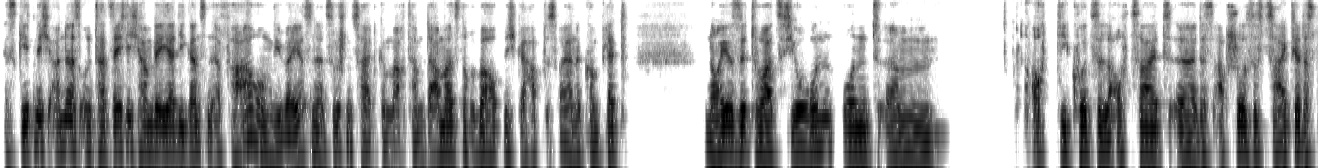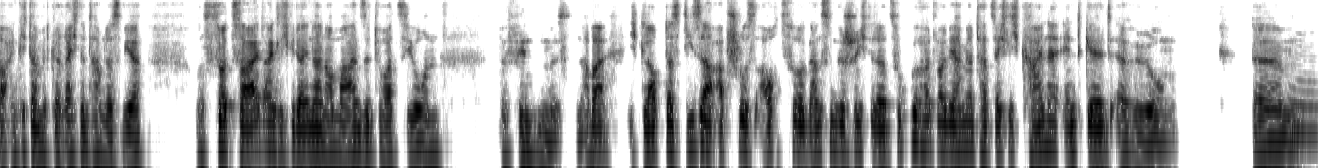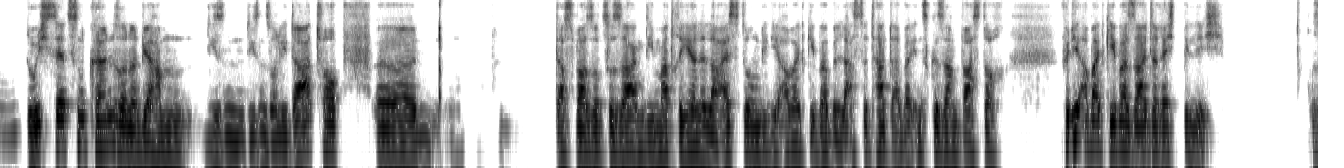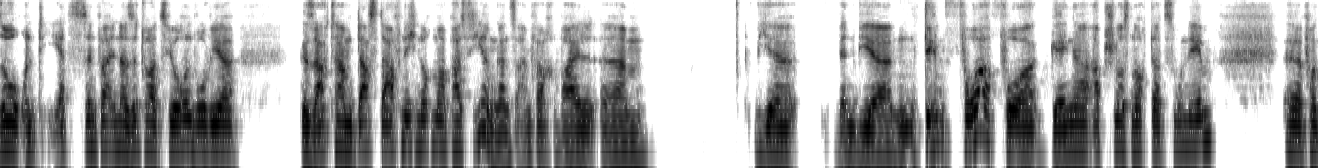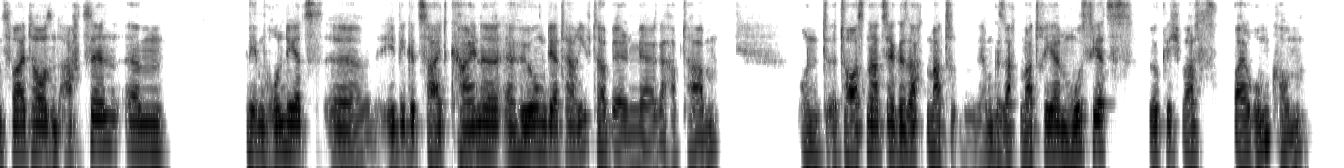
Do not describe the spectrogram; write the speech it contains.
es geht nicht anders. Und tatsächlich haben wir ja die ganzen Erfahrungen, die wir jetzt in der Zwischenzeit gemacht haben, damals noch überhaupt nicht gehabt. Es war ja eine komplett neue Situation und ähm, auch die kurze Laufzeit äh, des Abschlusses zeigt ja, dass wir eigentlich damit gerechnet haben, dass wir uns zurzeit eigentlich wieder in einer normalen Situation befinden müssten. Aber ich glaube, dass dieser Abschluss auch zur ganzen Geschichte dazugehört, weil wir haben ja tatsächlich keine Entgelterhöhung ähm, mhm. durchsetzen können, sondern wir haben diesen, diesen Solidartopf. Äh, das war sozusagen die materielle Leistung, die die Arbeitgeber belastet hat. Aber insgesamt war es doch für die Arbeitgeberseite recht billig. So, und jetzt sind wir in einer Situation, wo wir gesagt haben, das darf nicht nochmal passieren, ganz einfach, weil ähm, wir, wenn wir den Vorvorgängerabschluss noch dazu nehmen äh, von 2018, ähm, wir im Grunde jetzt äh, ewige Zeit keine Erhöhung der Tariftabellen mehr gehabt haben. Und äh, Thorsten hat es ja gesagt, mat wir haben gesagt, materiell muss jetzt wirklich was bei rumkommen.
